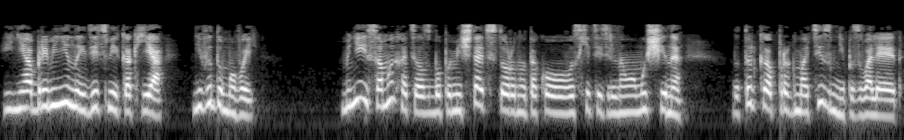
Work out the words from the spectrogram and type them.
и не обременены детьми, как я, не выдумывай. Мне и самой хотелось бы помечтать в сторону такого восхитительного мужчины, да только прагматизм не позволяет.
